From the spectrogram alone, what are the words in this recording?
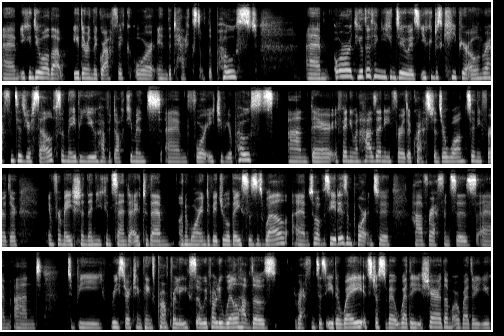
Um, you can do all that either in the graphic or in the text of the post. Um, or the other thing you can do is you can just keep your own references yourself. So maybe you have a document um, for each of your posts, and there, if anyone has any further questions or wants any further information, then you can send it out to them on a more individual basis as well. Um, so obviously, it is important to have references um, and to be researching things properly. So we probably will have those references either way. It's just about whether you share them or whether you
